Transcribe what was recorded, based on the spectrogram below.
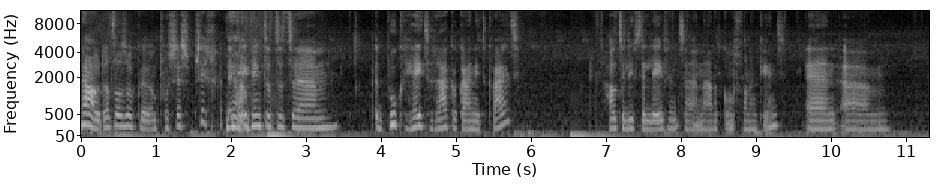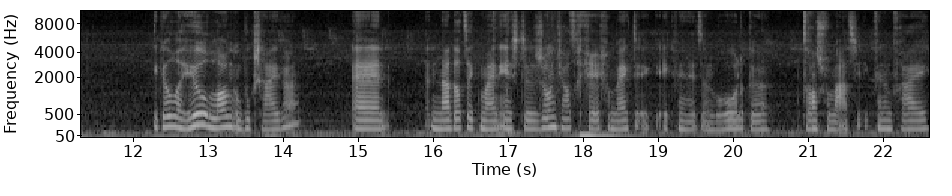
Nou, dat was ook eh, een proces op zich. Ik, Ja. ik denk dat het, ehm, het boek heet Raak elkaar niet kwijt. Houd de liefde levend eh, na de komst van een kind. En ehm, ik wilde heel lang een boek schrijven. En nadat ik mijn eerste zoontje had gekregen, merkte ik, ik vind dit een behoorlijke transformatie. Ik vind hem vrij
